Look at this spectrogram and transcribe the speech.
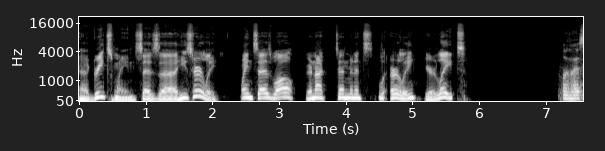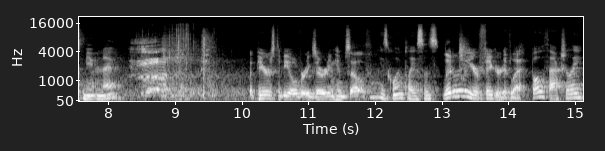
uh, greets Wayne, says uh, he's early. Wayne says, Well, you're not 10 minutes early, you're late. Look at this mutant, eh? Appears to be overexerting himself. Well, he's going places. Literally or figuratively? Both, actually.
